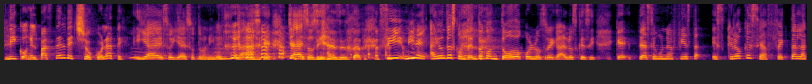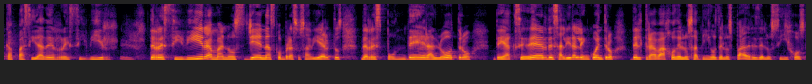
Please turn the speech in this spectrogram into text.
Ni con el pastel de chocolate. Y ya eso ya es otro nivel. Ya, eso sí es estar. Sí, miren, hay un descontento con todo, con los regalos, que sí, que te hacen una fiesta. Es, creo que se afecta la capacidad de recibir, de recibir a manos llenas, con brazos abiertos, de responder al otro, de acceder, de salir al encuentro del trabajo, de los amigos, de los padres, de los hijos,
